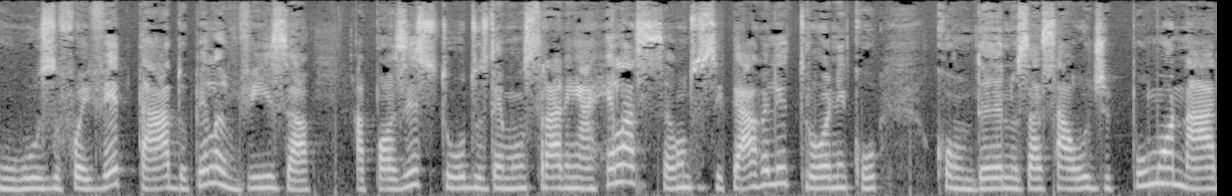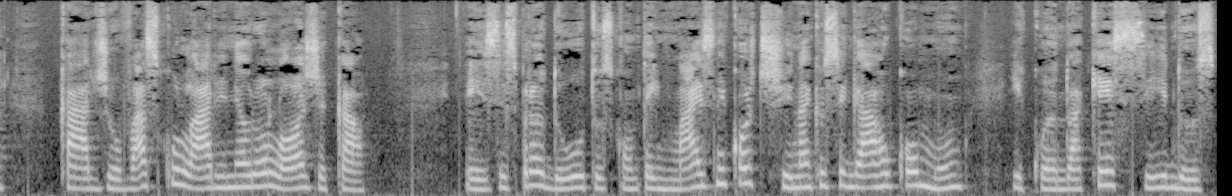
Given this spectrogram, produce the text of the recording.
O uso foi vetado pela Anvisa após estudos demonstrarem a relação do cigarro eletrônico com danos à saúde pulmonar, cardiovascular e neurológica. Esses produtos contêm mais nicotina que o cigarro comum e, quando aquecidos,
